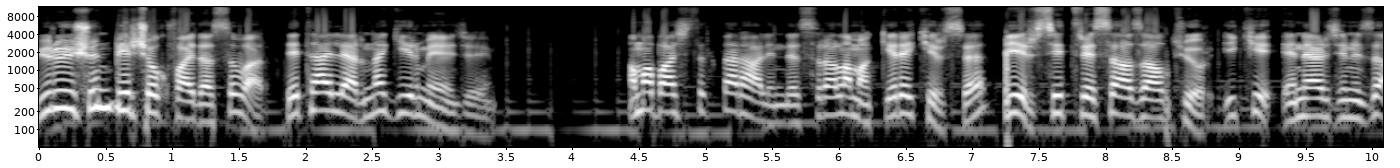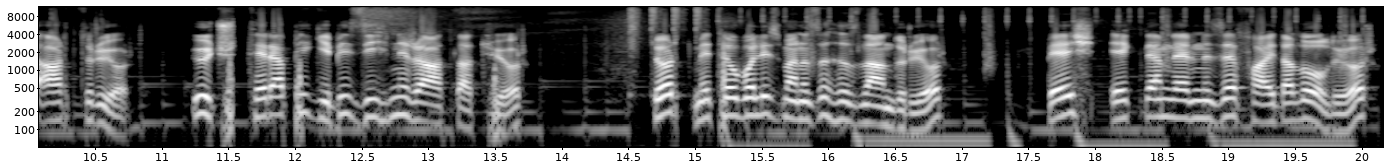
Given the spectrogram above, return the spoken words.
Yürüyüşün birçok faydası var. Detaylarına girmeyeceğim. Ama başlıklar halinde sıralamak gerekirse 1. Stresi azaltıyor 2. Enerjinizi arttırıyor 3. Terapi gibi zihni rahatlatıyor 4. Metabolizmanızı hızlandırıyor 5. Eklemlerinize faydalı oluyor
